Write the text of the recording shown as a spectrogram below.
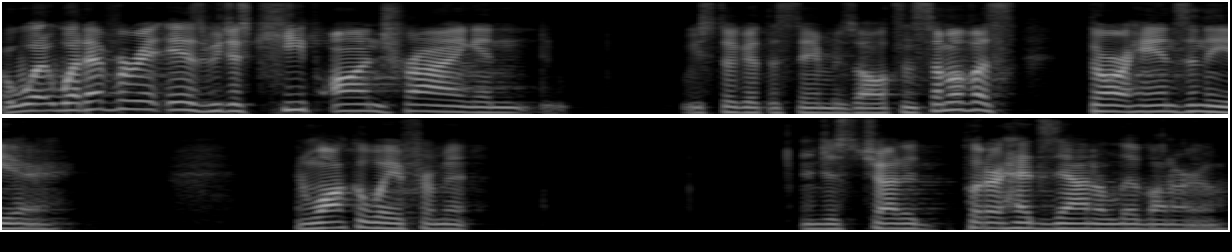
or whatever it is, we just keep on trying and we still get the same results. And some of us throw our hands in the air and walk away from it and just try to put our heads down and live on our own.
